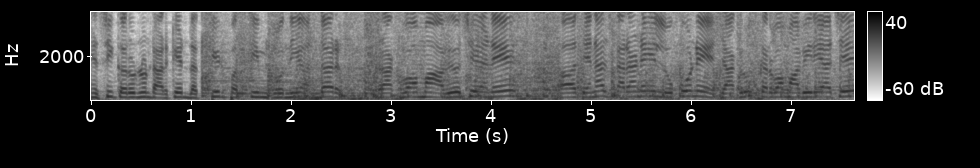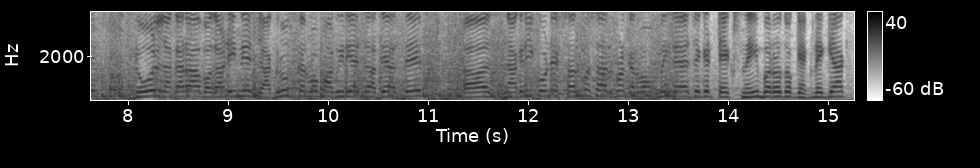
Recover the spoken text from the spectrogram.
એંસી કરોડનો ટાર્ગેટ દક્ષિણ પશ્ચિમ ઝોનની અંદર રાખવામાં આવ્યો છે અને તેના જ કારણે લોકોને જાગૃત કરવામાં આવી રહ્યા છે. ઢોલ નગારા વગાડીને જાગૃત કરવામાં આવી રહ્યા સાથે સાથે નાગરિકોને શર્મસાર પણ કરવામાં આવી રહ્યા છે કે ટેક્સ નહીં ભરો તો ક્યાંક ને ક્યાંક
